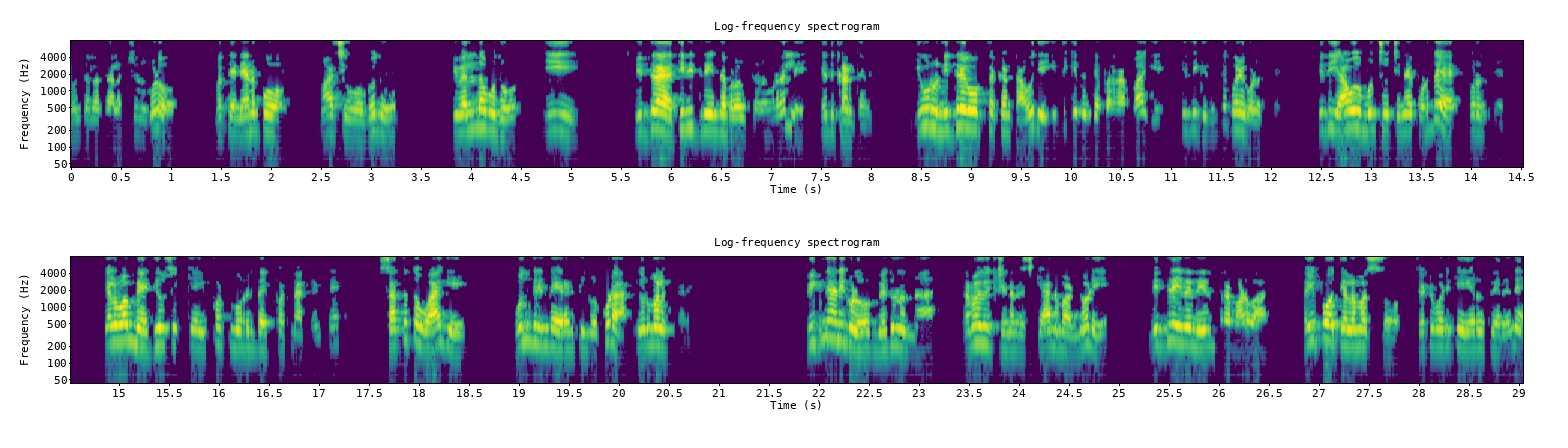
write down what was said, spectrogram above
ಗೊಂದಲದ ಲಕ್ಷಣಗಳು ಮತ್ತೆ ನೆನಪು ಮಾಸಿ ಹೋಗೋದು, ಇವೆಲ್ಲವುದು ಈ ನಿದ್ರೆ ಅತಿನಿದ್ರೆಯಿಂದ ಬಳಲುತ್ತಿರುವವರಲ್ಲಿ ಎದ್ದು ಕಾಣ್ತವೆ. ಇವರು ನಿದ್ರೆಗೆ ಹೋಗ್ತಕ್ಕಂಥ ಅವಧಿ ಇದ್ದಕ್ಕಿದ್ದಂತೆ ಪ್ರಾರಂಭ ಆಗಿ ಇದ್ದಕ್ಕಿದ್ದಂತೆ ಕೊನೆಗೊಳ್ಳುತ್ತೆ. ಇದು ಯಾವುದು ಮುನ್ಸೂಚನೆ ಕೊಡದೆ ಬರುತ್ತೆ. ಕೆಲವೊಮ್ಮೆ ದಿವಸಕ್ಕೆ ಇಪ್ಪತ್ತ್ಮೂರರಿಂದ ಇಪ್ಪತ್ನಾಲ್ಕು ಗಂಟೆ ಸತತವಾಗಿ ಒಂದರಿಂದ ಎರಡು ತಿಂಗಳು ಕೂಡ ಇವರು ಮಲಗ್ತಾರೆ. ವಿಜ್ಞಾನಿಗಳು ಮೆದುಳನ್ನ ಕ್ರಮವೀಕ್ಷಣೆ ಸ್ಕ್ಯಾನ್ ಮಾಡಿ ನೋಡಿ, ನಿದ್ರೆಯನ್ನು ನಿಯಂತ್ರಣ ಮಾಡುವ ಹೈಪೋಥೆಲಮಸ್ ಚಟುವಟಿಕೆ ಏರುಪೇರನೆ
